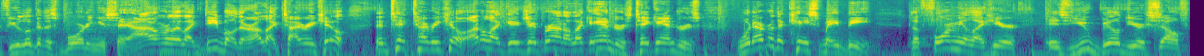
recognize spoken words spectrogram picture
if you look at this board and you say, I don't really like Deebo there, I like Tyreek Hill, then take Tyreek Hill. I don't like AJ Brown, I like Andrews, take Andrews. Whatever the case may be. The formula here is you build yourself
